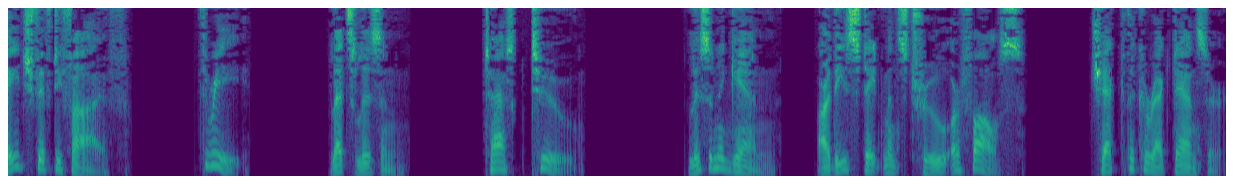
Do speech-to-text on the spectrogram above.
Page 55. 3. Let's listen. Task 2. Listen again. Are these statements true or false? Check the correct answer.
